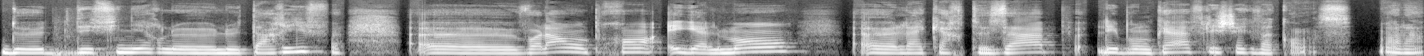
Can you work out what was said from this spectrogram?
de définir le, tarif. Euh, voilà, on prend également euh, la carte ZAP, les bons CAF, les chèques vacances. Voilà.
